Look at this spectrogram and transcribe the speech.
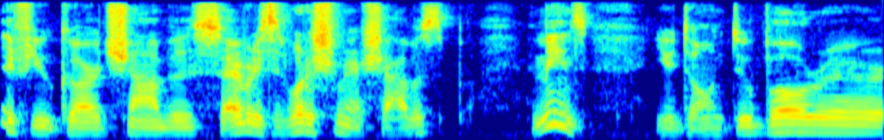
if you guard Shabbos, everybody says, what is shmira Shabbos? It means you don't do borer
